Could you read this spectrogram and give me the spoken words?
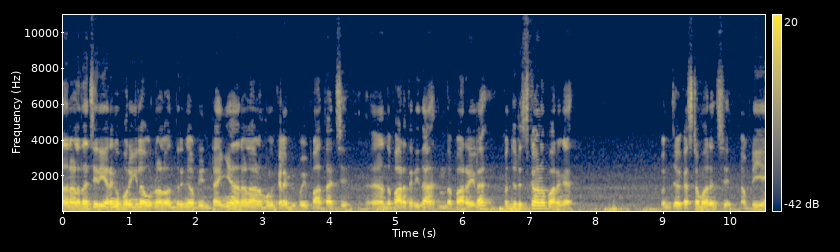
அதனால தான் சரி இறங்க போகிறீங்களா ஒரு நாள் வந்துருங்க அப்படின்ட்டாங்க. அதனால் நம்மளும் கிளம்பி போய் பார்த்தாச்சு. அந்த பாறை தெரியுதா? இந்த பாறையில் கொஞ்சம் ரிஸ்க்கான பாருங்க கொஞ்சம் கஷ்டமாக இருந்துச்சு. அப்படியே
